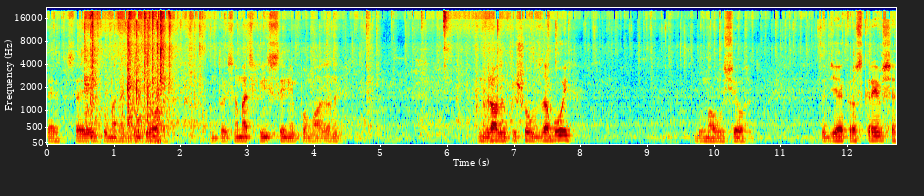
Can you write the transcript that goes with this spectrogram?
Це, це рік у мене чемпіон. Вон той самець хвіст синім помазаний. Зразу пішов в забой. Думав усьо. Тоді як розкрився,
